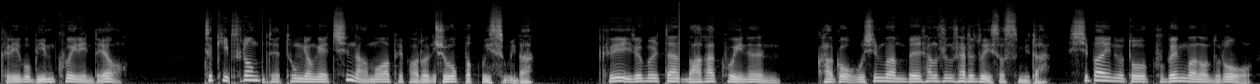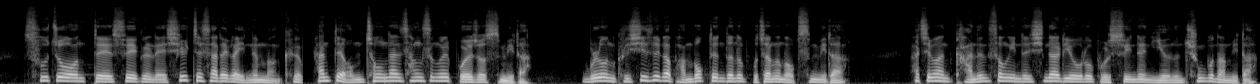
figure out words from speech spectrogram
그리고 밈코인인데요. 특히 트럼프 대통령의 친암호화폐 발언이 주목받고 있습니다. 그의 이름을 딴 마가코인은 과거 50만 배 상승 사례도 있었습니다. 시바이누도 900만 원으로 수조 원대 수익을 내 실제 사례가 있는 만큼 한때 엄청난 상승을 보여줬습니다. 물론 그 시세가 반복된다는 보장은 없습니다. 하지만 가능성 있는 시나리오로 볼 수 있는 이유는 충분합니다.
